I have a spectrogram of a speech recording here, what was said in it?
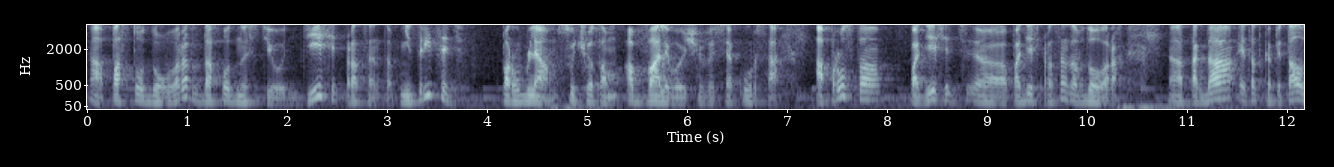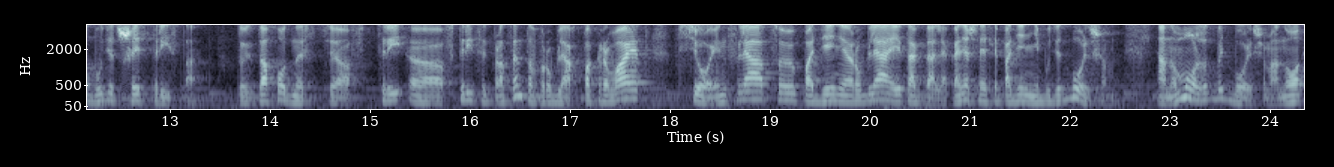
а, по 100 долларов с доходностью 10%, не 30 по рублям с учетом обваливающегося курса, а просто по 10, э, по 10% в долларах, а, тогда этот капитал будет 6300. То есть доходность э, в, 3, э, в 30% в рублях покрывает все, инфляцию, падение рубля и так далее. Конечно, если падение не будет большим, оно может быть большим. Оно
